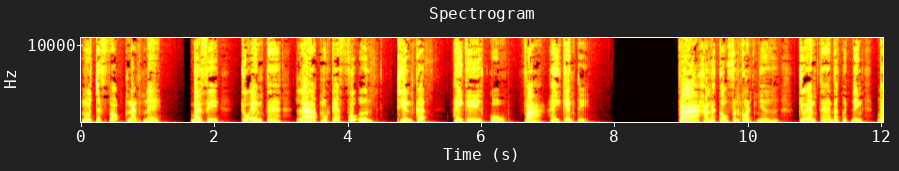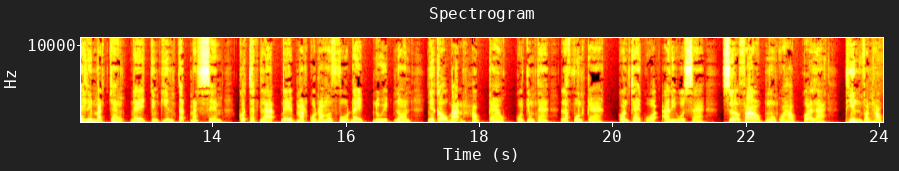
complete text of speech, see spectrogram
nỗi thất vọng nặng nề, bởi vì chú em ta là một kẻ vô ơn, thiền cận, hay gây cổ và hay ghen tị. Và hẳn là cậu vẫn còn nhớ, chú em ta đã quyết định bay lên mặt trăng để chứng kiến tận mắt xem có thật là bề mặt của nó phủ đầy núi non như cậu bạn học cao của chúng ta là Volka, con trai của Aliosa, dựa vào môn khoa học gọi là thiên văn học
